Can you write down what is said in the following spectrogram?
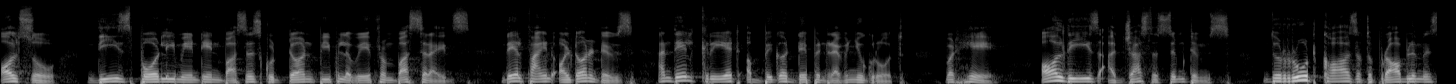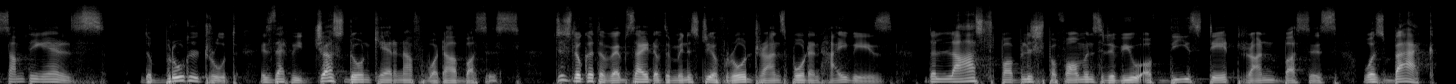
Also, these poorly maintained buses could turn people away from bus rides. They'll find alternatives and they'll create a bigger dip in revenue growth. But hey, all these are just the symptoms. The root cause of the problem is something else. The brutal truth is that we just don't care enough about our buses. Just look at the website of the Ministry of Road Transport and Highways. The last published performance review of these state run buses was back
